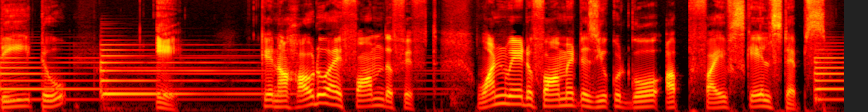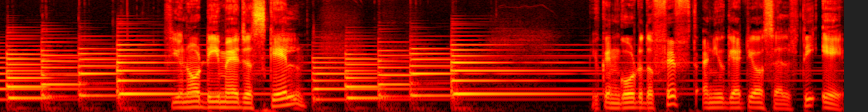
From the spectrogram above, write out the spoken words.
D to A. Okay, now how do I form the fifth? One way to form it is you could go up five scale steps. If you know D major scale, you can go to the fifth and you get yourself the A.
